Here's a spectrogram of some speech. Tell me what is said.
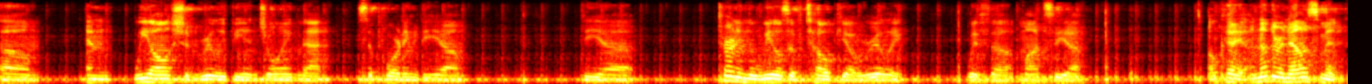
um, and we all should really be enjoying that, supporting the um, the uh, turning the wheels of Tokyo really with uh. Okay, another announcement.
